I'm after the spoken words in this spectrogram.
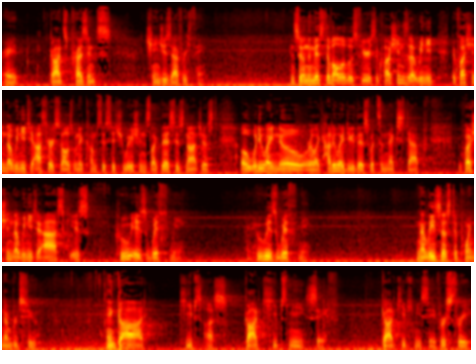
Right? God's presence changes everything. And so, in the midst of all of those fears, the questions that we need, the question that we need to ask ourselves when it comes to situations like this is not just, "Oh, what do I know?" or like, "How do I do this? What's the next step?" The question that we need to ask is, "Who is with me? Who is with me?" And that leads us to point number two. And God keeps us God keeps me safe. God keeps me safe. Verse 3.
